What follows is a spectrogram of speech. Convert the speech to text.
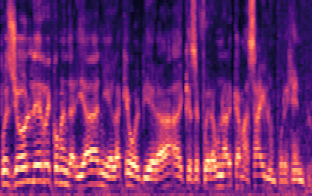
pues yo le recomendaría a Daniela que volviera, que se fuera a un Arkham Asylum, por ejemplo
